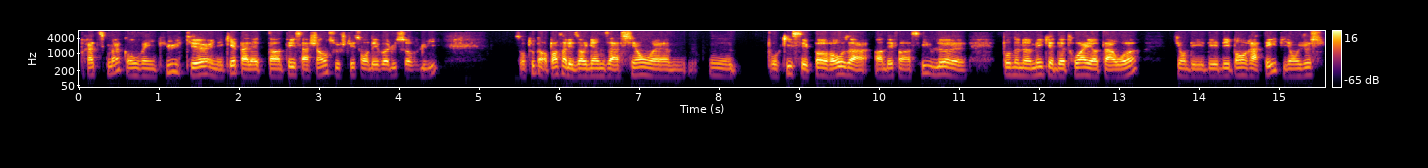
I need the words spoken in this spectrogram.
pratiquement convaincu qu'une équipe allait tenter sa chance ou jeter son dévolu sur lui. Surtout quand on pense à des organisations euh, pour qui c'est pas rose en défensive. Là, pour ne nommer que Détroit et Ottawa, qui ont des, des bons ratés, puis ils ont juste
